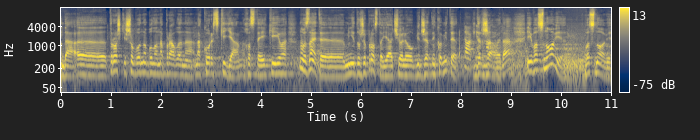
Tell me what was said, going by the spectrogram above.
Да, е, трошки, щоб воно було направлено на користь киян, гостей Києва. Ну, ви знаєте, е, мені дуже просто. Я очолював бюджетний комітет Так, держави. Да? І в основі в основі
